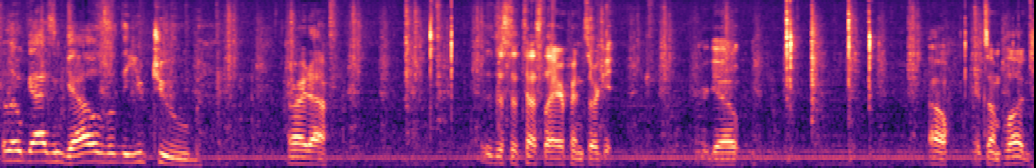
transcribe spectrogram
Hello guys and gals of the YouTube. Alright, uh, this is just a Tesla hairpin circuit. There we go. Oh, it's unplugged.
